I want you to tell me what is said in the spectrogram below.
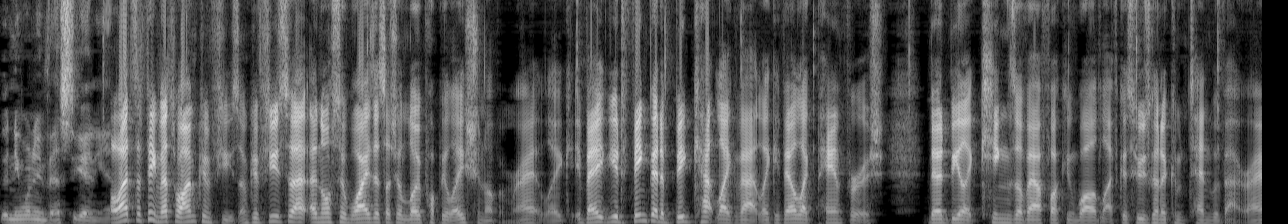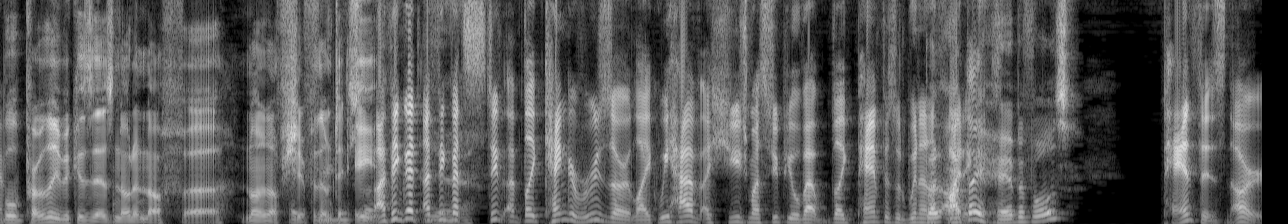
anyone investigating it? Oh, that's the thing. That's why I'm confused. I'm confused that, and also why is there such a low population of them? Right? Like, if they, you'd think that a big cat like that, like if they're like pantherish, they'd be like kings of our fucking wildlife. Because who's going to contend with that, right? Well, probably because there's not enough uh not enough shit for them to and eat. I think that I think that's sti- uh, like kangaroos though. Like we have a huge marsupial that like panthers would win in but a fight. aren't they against. herbivores? Panthers, no.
